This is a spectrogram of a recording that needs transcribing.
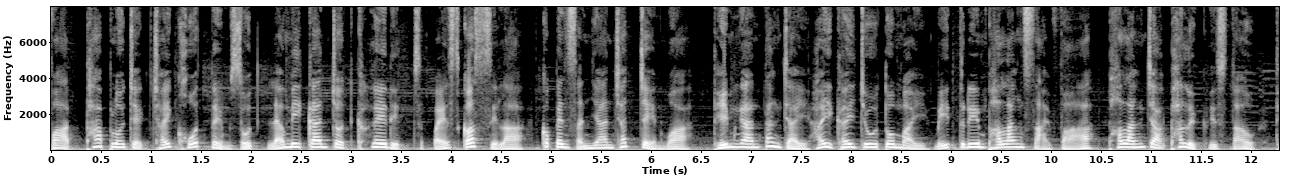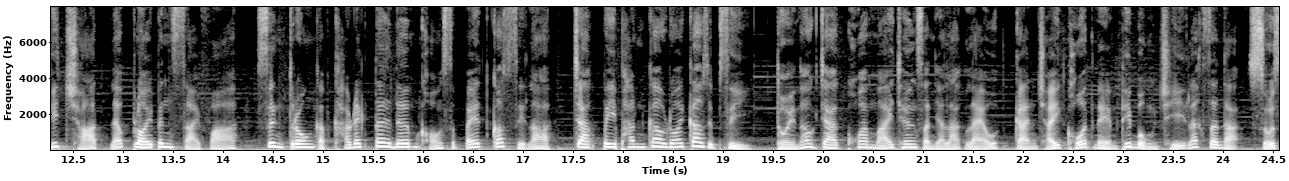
ฟาด ถ้าโปรเจกต์ใช้โค้ดเนมซุส แล้วมีการจดเครดิต Space Godzilla ก็เป็นสัญญาณชัดเจนว่า ทีมงานตั้งใจให้ไคจูตัวใหม่ มีเตรียมพลังสายฟ้า พลังจากผลึกคริสตัลที่ชาร์จแล้วปล่อยเป็นสายฟ้า ซึ่งตรงกับคาแรคเตอร์เดิมของ Space Godzilla จากปี 1994 โดยนอกจากความหมายเชิงสัญลักษณ์แล้ว การใช้โค้ดเนมที่บ่งชี้ลักษณะซุส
